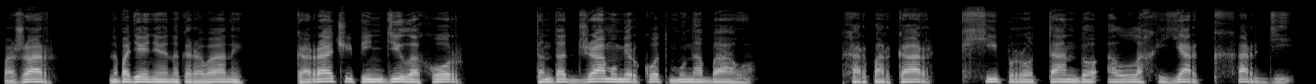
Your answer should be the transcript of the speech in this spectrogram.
Пожар, нападение на караваны, Карачи Пинди Лахор, Тандаджаму Меркот Мунабао, Тхарпаркар Кхипро Тандо Аллахьяр Кхарди.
